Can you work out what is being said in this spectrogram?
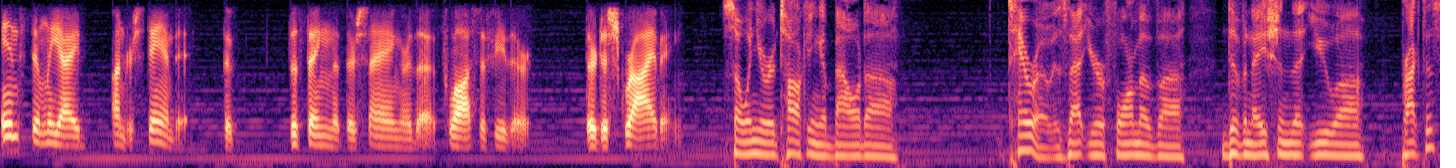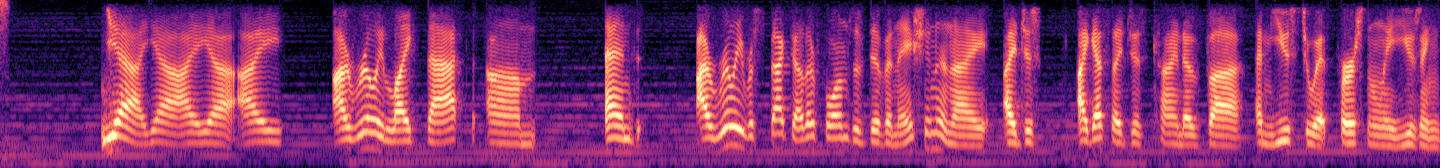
instantly, I understand it. The the thing that they're saying or the philosophy they're they're describing. So when you were talking about uh, tarot, is that your form of uh, divination that you uh, practice? Yeah, yeah, I uh, I I really like that, um, and I really respect other forms of divination, and I I just I guess I just kind of uh, am used to it personally using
